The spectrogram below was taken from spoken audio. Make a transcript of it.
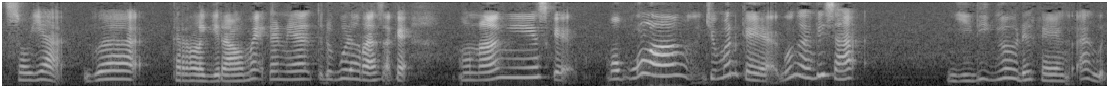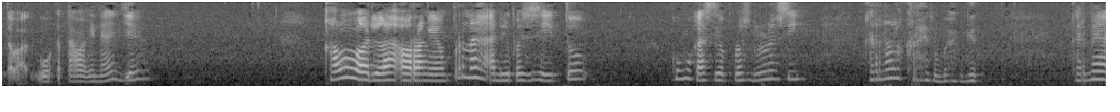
So ya gue karena lagi rame kan ya terus gue udah ngerasa kayak mau nangis kayak mau pulang. Cuman kayak gue nggak bisa. Jadi gue udah kayak ah gue tawa gue ketawain aja kalau lo adalah orang yang pernah ada di posisi itu gue mau kasih applause dulu sih. Karena lo keren banget. Karena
